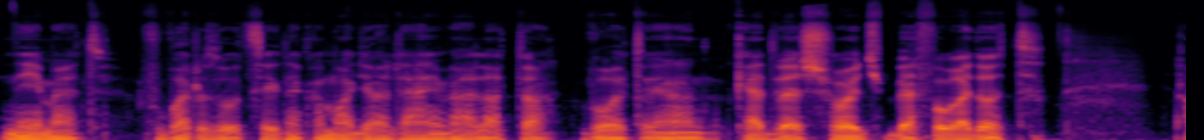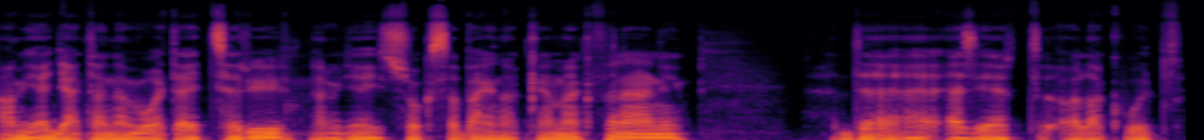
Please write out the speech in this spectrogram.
német fuvarozó cégnek a magyar lányvállalata volt olyan kedves, hogy befogadott, ami egyáltalán nem volt egyszerű, mert ugye itt sok szabálynak kell megfelelni, de ezért alakult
